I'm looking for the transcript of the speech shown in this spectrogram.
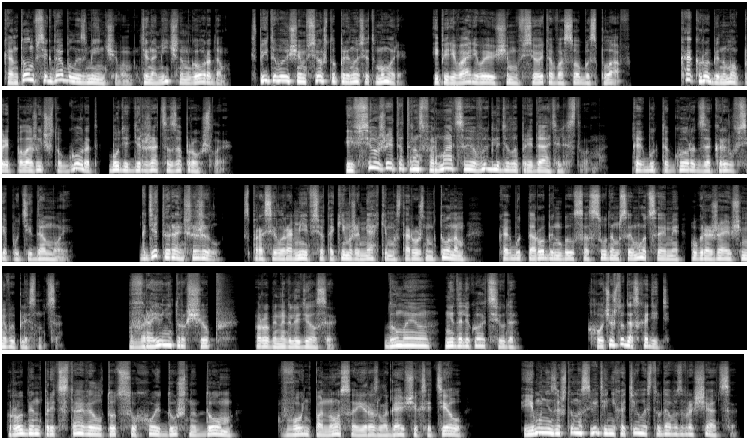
Кантон всегда был изменчивым, динамичным городом, впитывающим все, что приносит море, и переваривающим все это в особый сплав. Как Робин мог предположить, что город будет держаться за прошлое? И все же эта трансформация выглядела предательством, как будто город закрыл все пути домой. «Где ты раньше жил?» — спросил Рами все таким же мягким осторожным тоном, как будто Робин был сосудом с эмоциями, угрожающими выплеснуться. «В районе трущоб Робин огляделся. «Думаю, недалеко отсюда. Хочешь туда сходить?» Робин представил тот сухой душный дом, вонь поноса и разлагающихся тел. Ему ни за что на свете не хотелось туда возвращаться.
